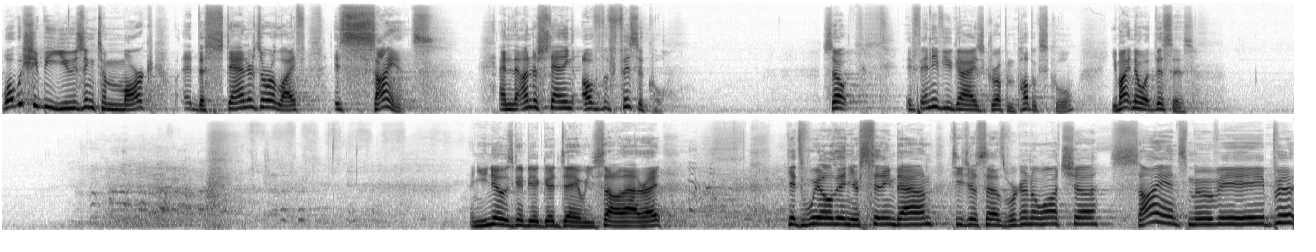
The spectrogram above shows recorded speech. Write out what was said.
What we should be using to mark uh, the standards of our life is science and the understanding of the physical. So, if any of you guys grew up in public school, you might know what this is. and you knew it was going to be a good day when you saw that, right? Gets wheeled in, you're sitting down. Teacher says, We're going to watch a science movie. B-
